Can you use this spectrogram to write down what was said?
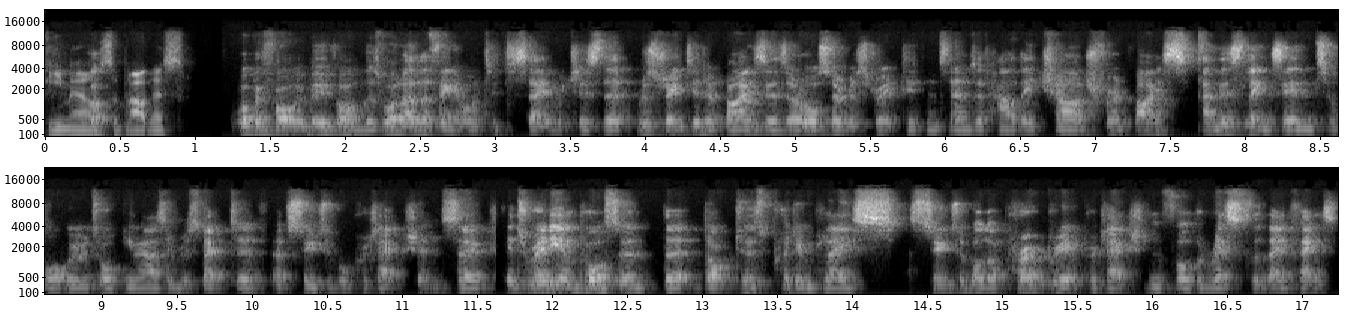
emails well, about this. Well, before we move on, there's one other thing I wanted to say, which is that restricted advisors are also restricted in terms of how they charge for advice. And this links into what we were talking about in respect of, of suitable protection. So it's really important that doctors put in place suitable, appropriate protection for the risks that they face.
